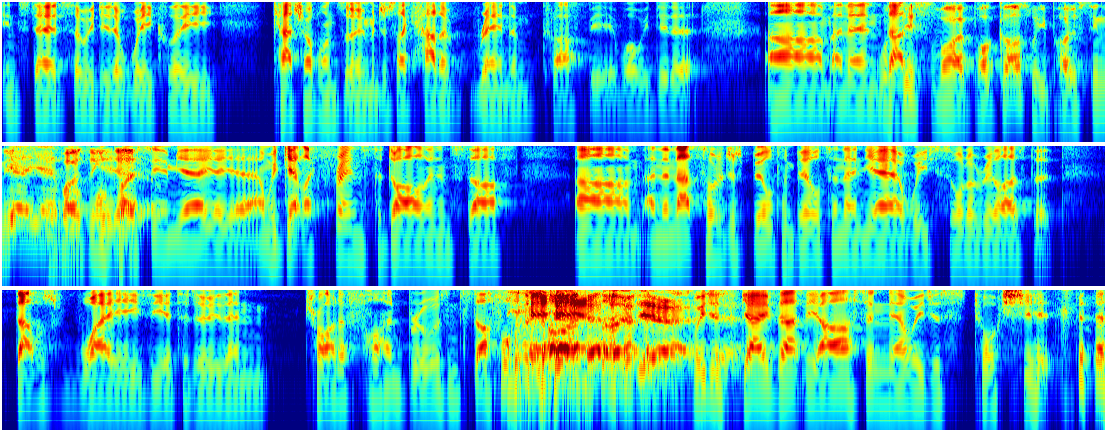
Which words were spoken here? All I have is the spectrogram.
instead? So we did a weekly catch up on Zoom and just like had a random craft beer while we did it. Um, and then Was this via podcast? Were you posting this? yeah, yeah, You're we'll, posting we'll it? Yeah. post him. Yeah, yeah, yeah. And we'd get like friends to dial in and stuff. Um, and then that sort of just built and built. And then, yeah, we sort of realized that that was way easier to do than try to find brewers and stuff all the time. So Yeah. we just gave that the ass and now we just talk shit. Yeah,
